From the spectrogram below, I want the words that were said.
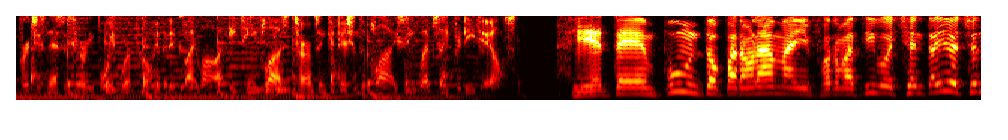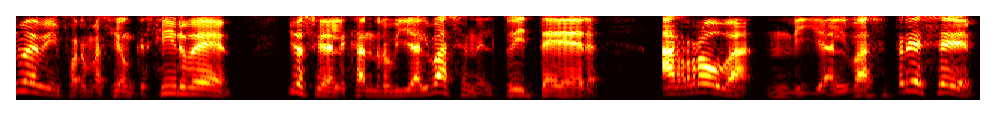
No purchase necessary. Void where prohibited by law. 18 plus terms and conditions apply. See website for details. Siete en punto, panorama informativo 88.9, información que sirve. Yo soy Alejandro Villalbazo en el Twitter, arroba Villalbazo13.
